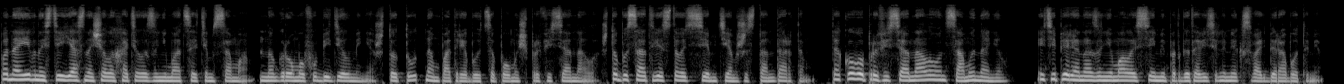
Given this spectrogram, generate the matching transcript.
По наивности я сначала хотела заниматься этим сама, но Громов убедил меня, что тут нам потребуется помощь профессионала, чтобы соответствовать всем тем же стандартам. Такого профессионала он сам и нанял. И теперь она занималась всеми подготовительными к свадьбе работами.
